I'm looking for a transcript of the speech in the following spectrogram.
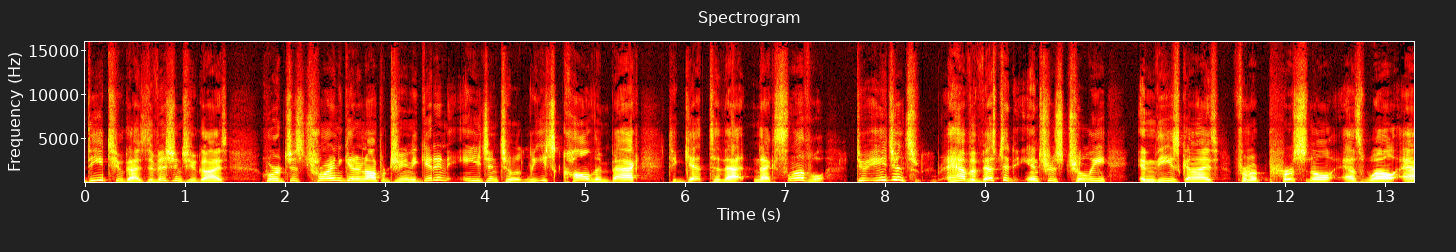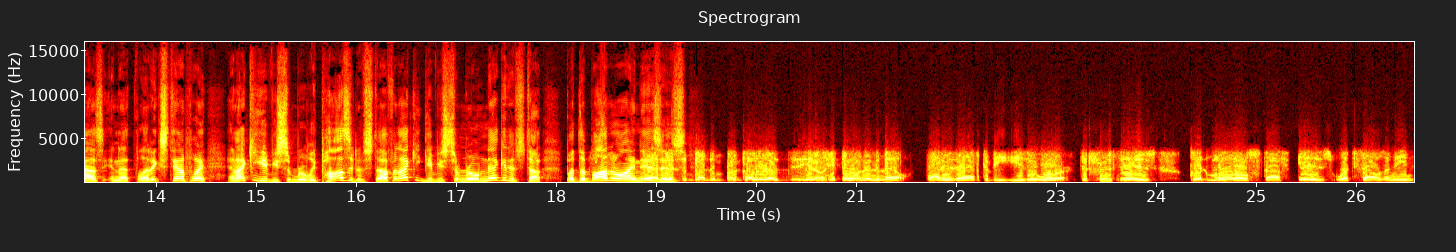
D2 guys, Division 2 guys, who are just trying to get an opportunity to get an agent to at least call them back to get to that next level. Do agents have a vested interest truly in these guys from a personal as well as an athletic standpoint? And I can give you some really positive stuff, and I can give you some real negative stuff. But the bottom line is, yeah, but, is but, but go to the, you know hit the one in the middle. Why does it have to be either or? The truth is, good moral stuff is what sells. I mean,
